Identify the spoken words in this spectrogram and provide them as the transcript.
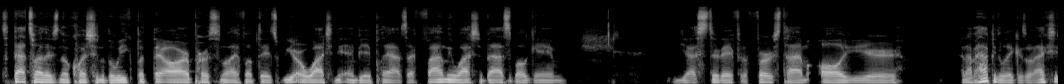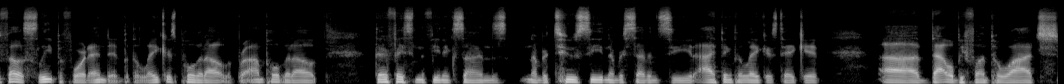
So that's why there's no question of the week, but there are personal life updates. We are watching the NBA playoffs. I finally watched a basketball game yesterday for the first time all year. And I'm happy the Lakers won. I actually fell asleep before it ended, but the Lakers pulled it out. LeBron pulled it out. They're facing the Phoenix Suns, number two seed, number seven seed. I think the Lakers take it. Uh, that will be fun to watch.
